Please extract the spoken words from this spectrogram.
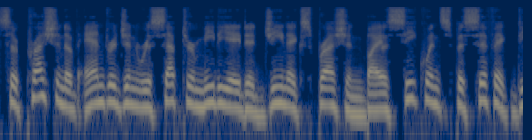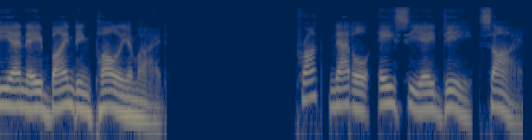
Suppression of androgen receptor-mediated gene expression by a sequence-specific DNA-binding polyamide. Proc. Natal, ACAD, Sci.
